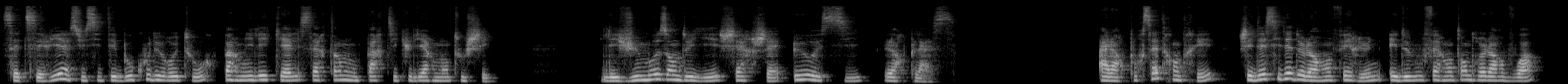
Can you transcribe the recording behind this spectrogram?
Cette série a suscité beaucoup de retours, parmi lesquels certains m'ont particulièrement touché. Les jumeaux endeuillés cherchaient eux aussi leur place. Alors pour cette rentrée, j'ai décidé de leur en faire une et de vous faire entendre leur voix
